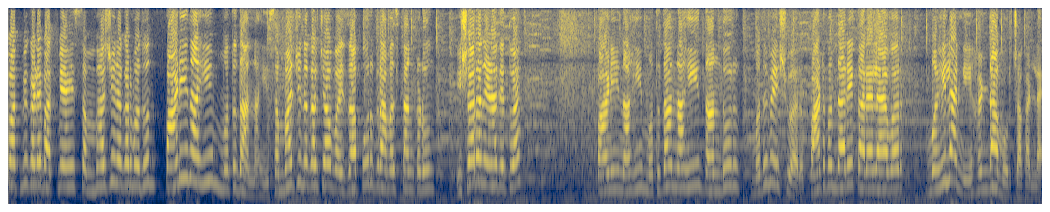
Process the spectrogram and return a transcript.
पुढच्या बातमीकडे बातमी आहे संभाजीनगरमधून पाणी नाही मतदान नाही. संभाजीनगरच्या वैजापूर ग्रामस्थांकडून इशारा देण्यात येतोय. पाणी नाही मतदान नाही नांदूर मधमेश्वर पाटबंधारे कार्यालयावर महिलांनी हंडा मोर्चा काढलाय.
